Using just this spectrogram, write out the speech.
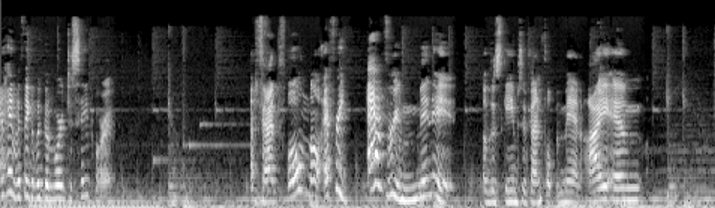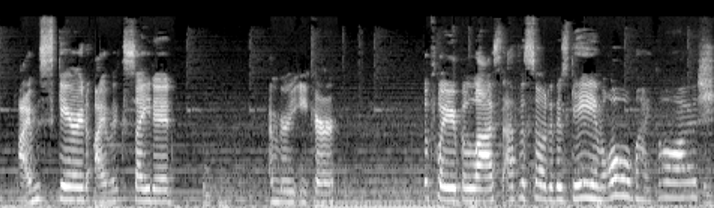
I can't even think of a good word to say for it. Eventful? No, every every minute of this game's eventful. But man, I am. I'm scared. I'm excited. I'm very eager to play the last episode of this game. Oh my gosh.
